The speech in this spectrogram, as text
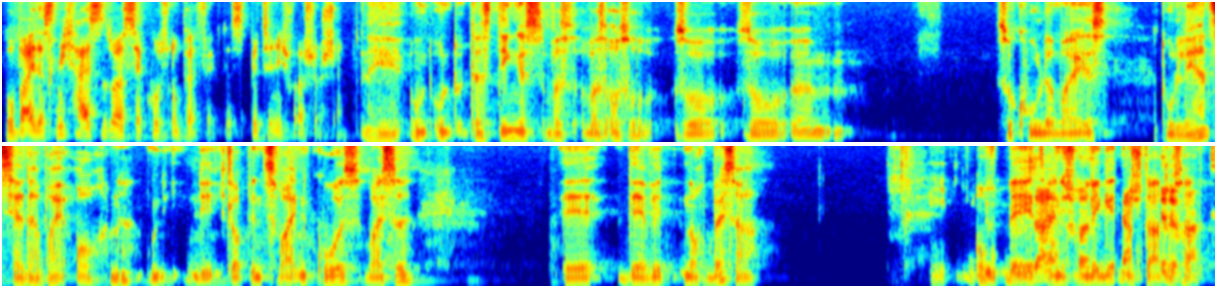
Wobei das nicht heißen soll, dass der Kurs unperfekt ist. Bitte nicht falsch verstehen. Nee, und, und das Ding ist, was, was auch so, so, so, ähm, so cool dabei ist, du lernst ja dabei auch, ne? Und ich glaube, den zweiten Kurs, weißt du, äh, der wird noch besser. Obwohl der jetzt eigentlich schon Legendenstatus hat.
